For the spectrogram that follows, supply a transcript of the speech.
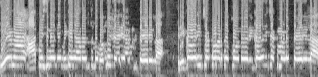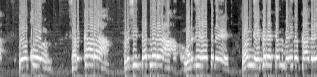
ಏನ ಆಫೀಸ್ನಲ್ಲಿ ಮೀಟಿಂಗ್ ಆದಂತದ್ದು ಒಂದು ಜಾರಿ ಆಗ್ಲಿಕ್ಕೆ ತಯಾರಿಲ್ಲ. ರಿಕವರಿ ಚೆಕ್ ಮಾಡ್ಬೇಕು ಅಂದ್ರೆ ರಿಕವರಿ ಚೆಕ್ ಮಾಡಕ್ ತಯಾರಿಲ್ಲ. ಇವತ್ತು ಸರ್ಕಾರ ಕೃಷಿ ತಜ್ಞರ ವರದಿ ಹೇಳ್ತದೆ ಒಂದ್ ಎಕರೆ ಟನ್ ಬೆಳಿಬೇಕಾದ್ರೆ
